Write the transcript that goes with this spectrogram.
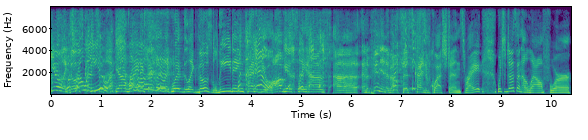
you know like what's wrong with you? Of, yeah, right, exactly. Like what like those leading kind hell? of you obviously yeah. have uh, an opinion about right. this kind of questions, right? Which doesn't allow for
